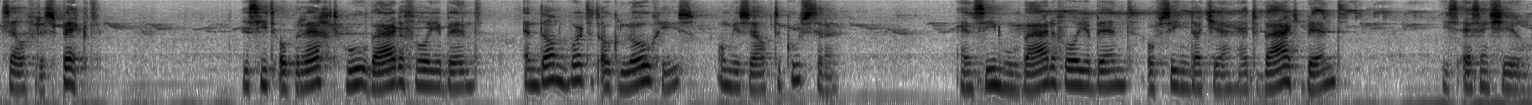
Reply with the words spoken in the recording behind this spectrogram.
zelfrespect. Je ziet oprecht hoe waardevol je bent en dan wordt het ook logisch om jezelf te koesteren. En zien hoe waardevol je bent of zien dat je het waard bent, is essentieel.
